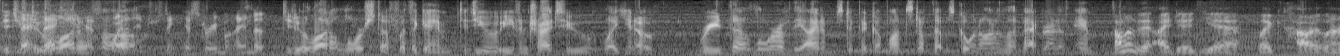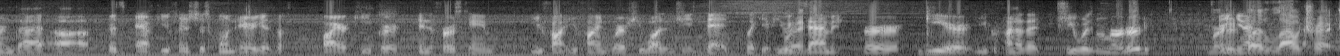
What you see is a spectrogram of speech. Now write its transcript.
did you That, do that a lot game of has quite uh, an interesting history behind it. did you do a lot of lore stuff with the game? Did you even try to like you know read the lore of the items to pick up on stuff that was going on in the background of the game? Some of it I did, yeah. Like how I learned that uh it's after you finish this one area, the firekeeper in the first game, you find you find where she was and she's dead. Like if you Right. examine her gear, you could find out that she was murdered. Murdered yeah. by Lautrec.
